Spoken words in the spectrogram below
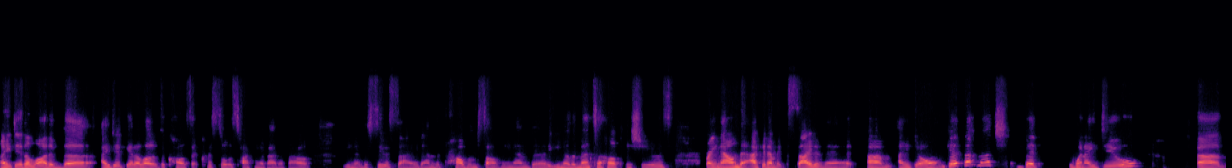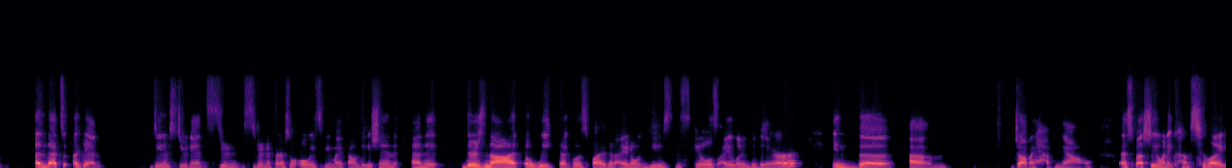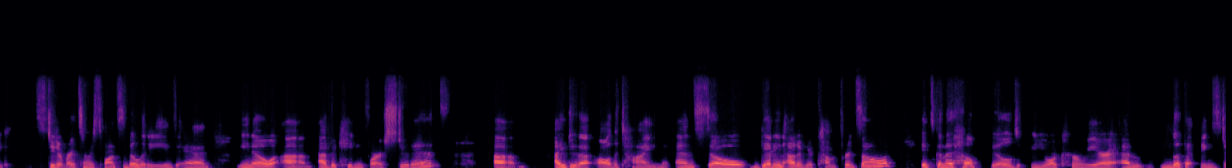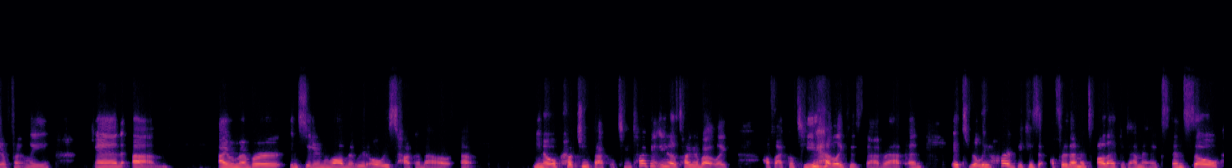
i did a lot of the i did get a lot of the calls that Krystal was talking about about you know the suicide and the problem solving and the you know the mental health issues. Right now on the academic side of it um, i don't get that much but when i do um, and that's again dean of students student student affairs will always be my foundation and it there's not a week that goes by that i don't use the skills i learned there in the um, job i have now especially when it comes to like student rights and responsibilities and you know um, advocating for our students um, i do that all the time. And so getting out of your comfort zone it's going to help build your career and look at things differently. And um, I remember in student involvement, we would always talk about, uh, you know, approaching faculty and talking, you know, talking about like how faculty have like this bad rap. And it's really hard because for them, it's all academics. And so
